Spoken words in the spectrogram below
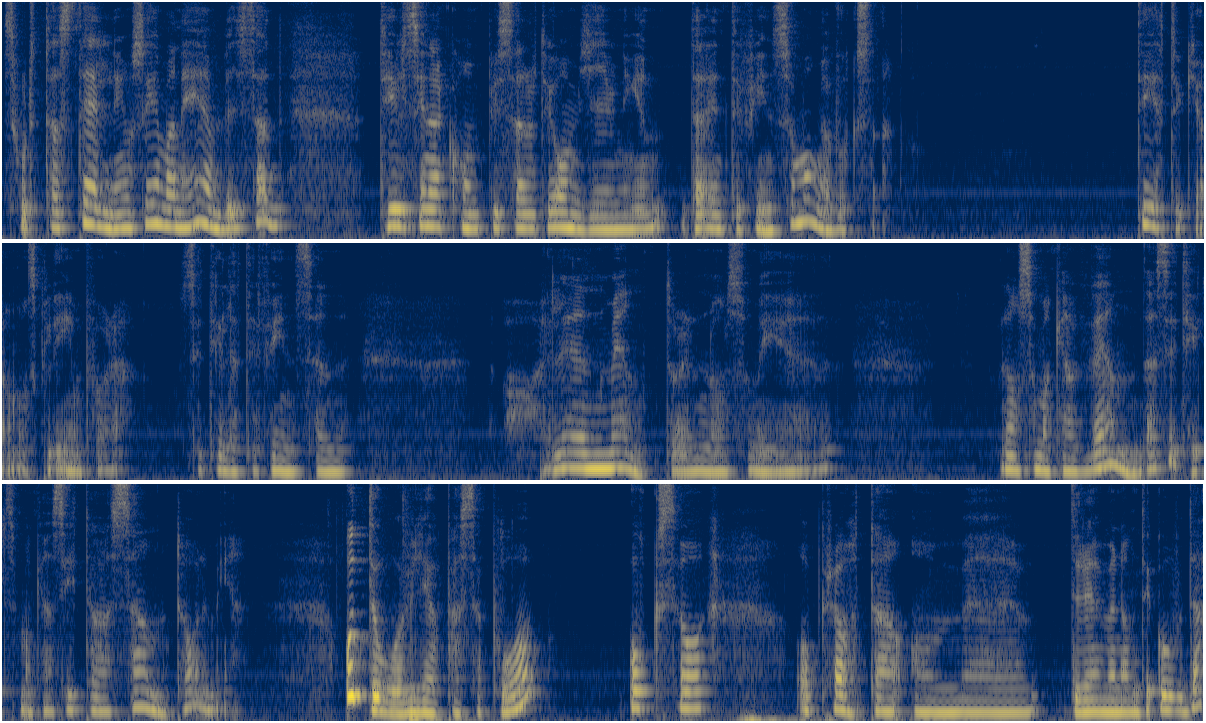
svårt att ta ställning och så är man hänvisad till sina kompisar och till omgivningen där det inte finns så många vuxna. Det tycker jag man skulle införa. Se till att det finns en eller en mentor eller någon som är någon som man kan vända sig till, som man kan sitta och ha samtal med. Och då vill jag passa på också att prata om eh, drömmen om det goda.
